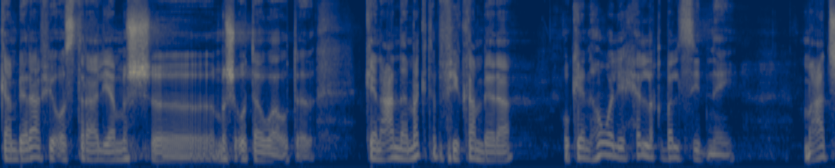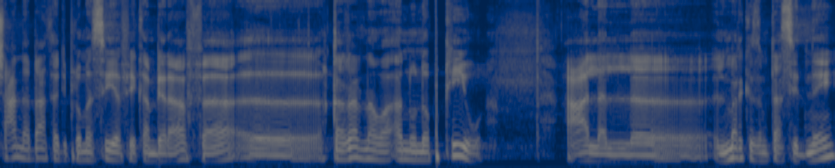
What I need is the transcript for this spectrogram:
كامبيرا في أستراليا مش مش أوتاوا. كان عندنا مكتب في كامبيرا وكان هو اللي يحل قبل سيدني. ما عادش عندنا بعثة دبلوماسية في كامبيرا فقررنا آه، وأنه نبقيو على المركز متاع سيدني.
